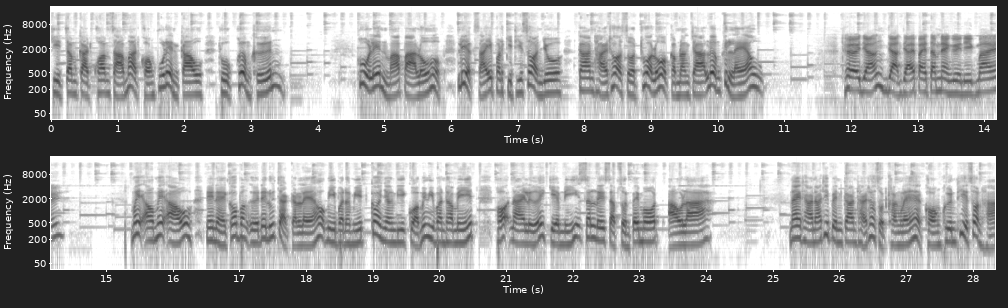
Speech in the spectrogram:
ขีดจำกัดความสามารถของผู้เล่นเก่าถูกเพิ่มขึ้น ผู้เล่นหมาป่าโลบเรียกไซภารกิจที่ซ่อนอยู่ การถ่ายทอดสดทั่วโลกกำลังจะเริ่มขึ้นแล้ว เธอยังอยากย้ายไปตำแหน่งอื่นอีกไหม ไม่เอาไม่เอาไหนๆก็บังเอิญได้รู้จักกันแล้ว มีพันธมิตรก็ยังดีกว่าไม่มีพันธมิตร เพราะนายเลยเกมนี้ฉันเลยสับสนไปหมดเอาละในฐานะที่เป็นการถ่ายทอดสดครั้งแรกของพื้นที่ซ่อนหา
